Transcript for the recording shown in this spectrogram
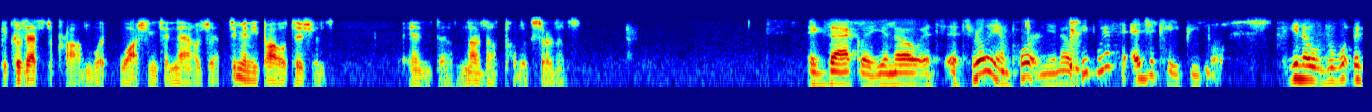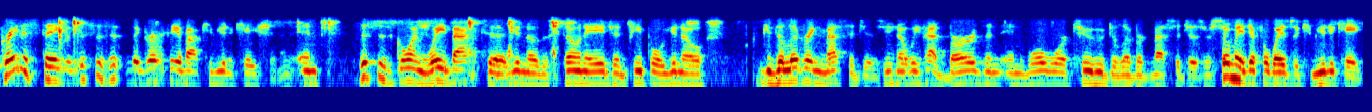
because that's the problem with Washington now. Is you have too many politicians and uh, not enough public servants. Exactly. You know, it's it's really important. You know, people we have to educate people. You know, the, the greatest thing. This is the great thing about communication, and this is going way back to you know the Stone Age and people you know delivering messages. You know, we've had birds in, in World War II who delivered messages. There's so many different ways to communicate.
